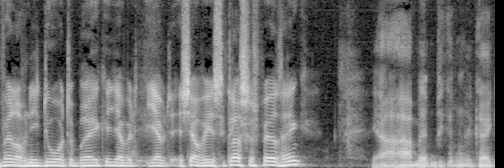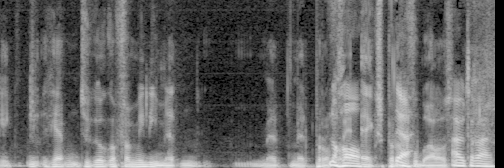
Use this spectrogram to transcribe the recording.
wel of niet door te breken. Jij, bent, jij hebt zelf eerste klas gespeeld, Henk. Ja, met- kijk, ik, ik heb natuurlijk ook een familie met, met, met ex-profvoetballers. Uiteraard.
